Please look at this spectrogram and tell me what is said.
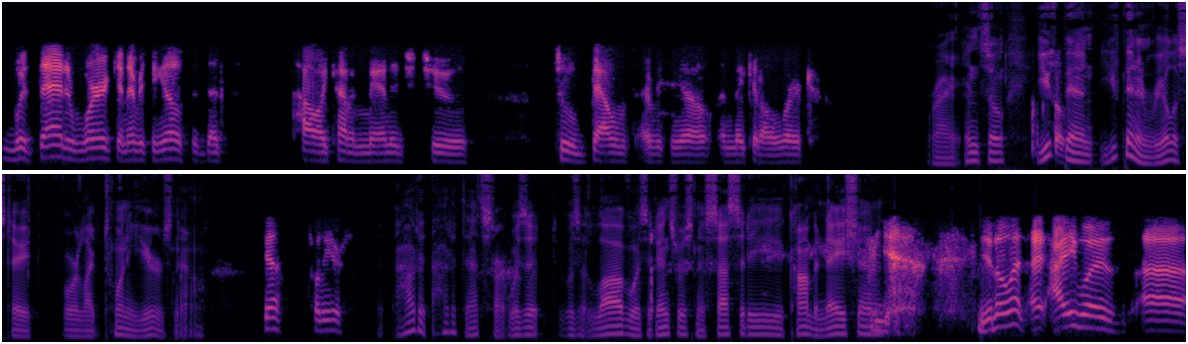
with that and work and everything else, that's how I kind of manage to to balance everything out and make it all work. Right. And so you've So- been you've been in real estate for like 20 years now. Yeah, Twenty years. How did how did that start? Was it was it love? Was it interest, necessity, combination? You know what? I, I was uh,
